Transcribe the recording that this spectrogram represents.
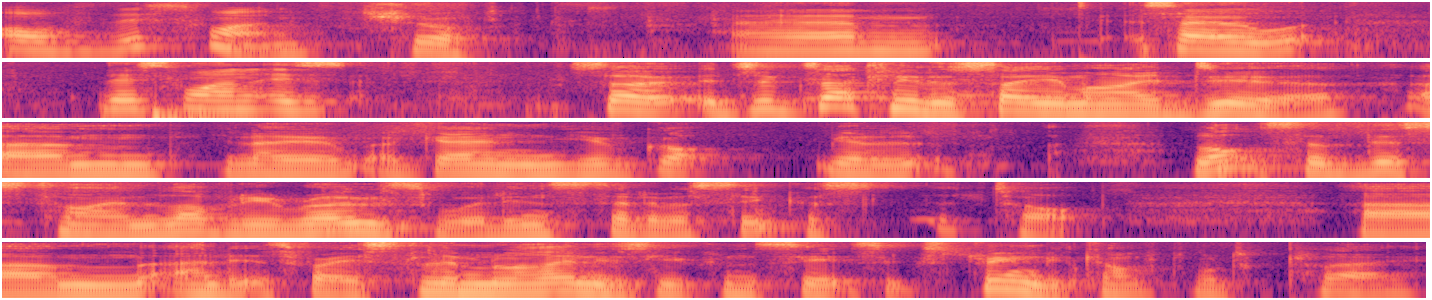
of this one. Sure. Um, so this one is So it's exactly the same idea. Um, you know, again, you've got you know, lots of this time lovely rosewood instead of a Sitka top. Um, and it's very slimline, as you can see. It's extremely comfortable to play.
